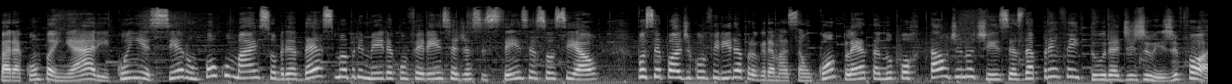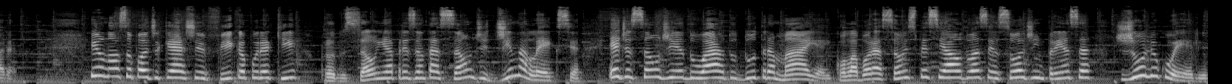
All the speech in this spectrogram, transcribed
Para acompanhar e conhecer um pouco mais sobre a 11ª Conferência de Assistência Social, você pode conferir a programação completa no portal de notícias da Prefeitura de Juiz de Fora. E o nosso podcast fica por aqui. Produção e apresentação de Dina Alexia, edição de Eduardo Dutra Maia e colaboração especial do assessor de imprensa Júlio Coelho.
